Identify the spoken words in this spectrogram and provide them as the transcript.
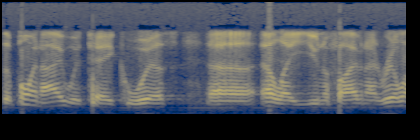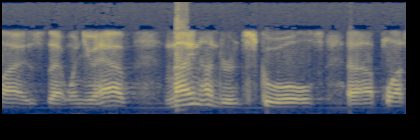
The point I would take with uh, LA Unified, and I realize that when you have 900 schools uh, plus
